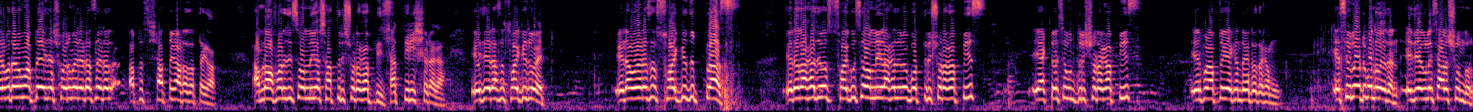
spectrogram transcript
এর মধ্যে এরকম আপনি এই যে শোরুমের রেট আছে এটা আপনার সাত থেকে আট হাজার টাকা। আমরা অফার দিচ্ছি অনলি সাতত্রিশশো টাকা পিস সাতত্রিশশো টাকা। এই যে এটা আছে ছয় কেজি ওয়েট এটা ওয়েট আছে ছয় কেজি প্লাস এটা রাখা যাবে ছয় কুচি অনলি রাখা যাবে বত্রিশশো টাকা পিস একটা হচ্ছে উনত্রিশশো টাকা পিস এরপর আপনাকে এখান থেকে একটা দেখাবো এসিগুলো একটু বন্ধ করে দেন। এই যে এগুলো আরও সুন্দর।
